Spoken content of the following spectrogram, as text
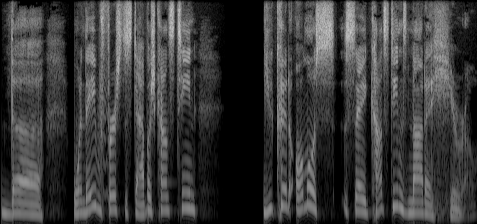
the when they first established Constantine. You could almost say Constantine's not a hero,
